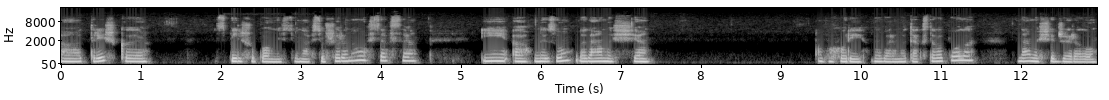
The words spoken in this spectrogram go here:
Е, Трішки збільшу повністю на всю ширину все все. І внизу додамо ще вгорі виберемо текстове поле, додамо ще джерело.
